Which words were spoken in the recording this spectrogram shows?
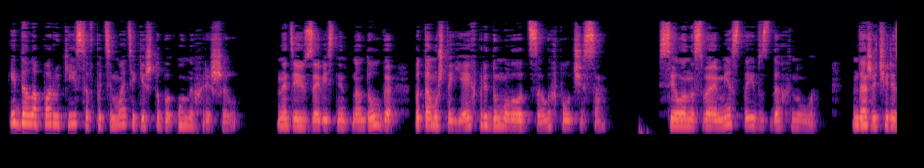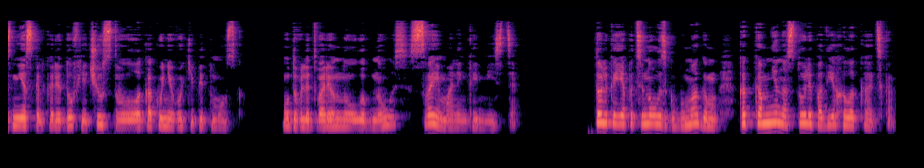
и дала пару кейсов по тематике, чтобы он их решил. Надеюсь, зависнет надолго, потому что я их придумывала целых полчаса. Села на свое место и вздохнула. Даже через несколько рядов я чувствовала, как у него кипит мозг. Удовлетворенно улыбнулась в своей маленькой месте. Только я потянулась к бумагам, как ко мне на столе подъехала Катька,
